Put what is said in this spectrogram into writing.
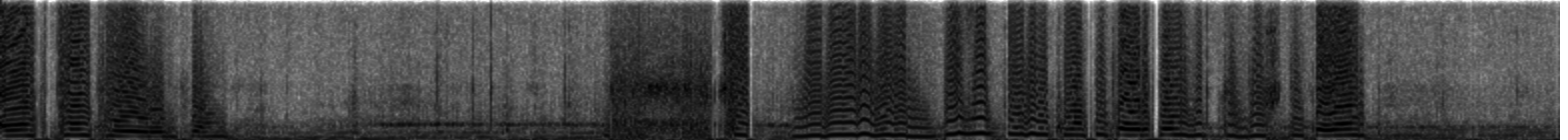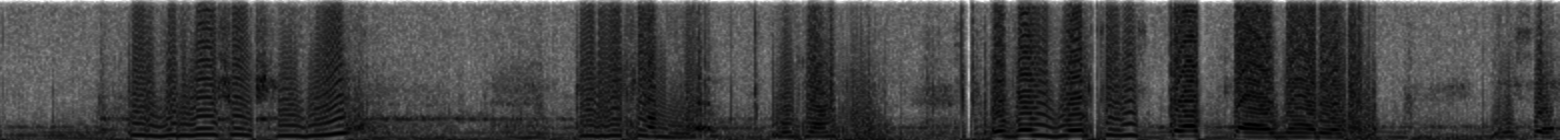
Ayakta oturuyorum şu an. Bir zıpladım koltuk arkaya gitti düştü falan. Durdurmaya çalıştım diye. Durdu sonra. Güzel. O da görseniz hatta var ya. Neyse.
